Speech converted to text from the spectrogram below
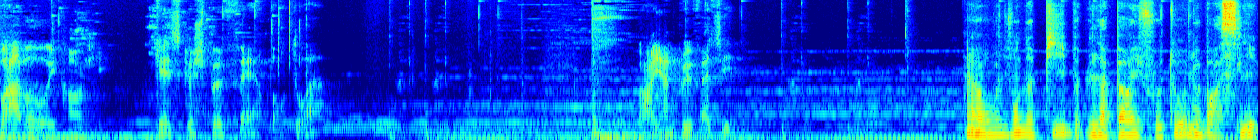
Bravo, étranger. Qu'est-ce que je peux faire pour toi? Rien de plus facile. Alors on va lui vendre la pipe, l'appareil photo, le bracelet.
